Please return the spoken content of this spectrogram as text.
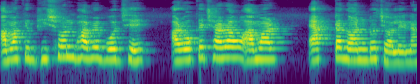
আমাকে ভীষণভাবে বোঝে আর ওকে ছাড়াও আমার একটা দণ্ড চলে না।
